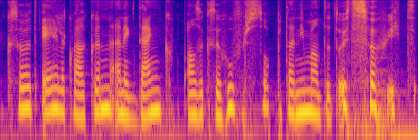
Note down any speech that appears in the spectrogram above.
ik zou het eigenlijk wel kunnen. En ik denk, als ik ze goed verstop, dat niemand het ooit zou weten.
